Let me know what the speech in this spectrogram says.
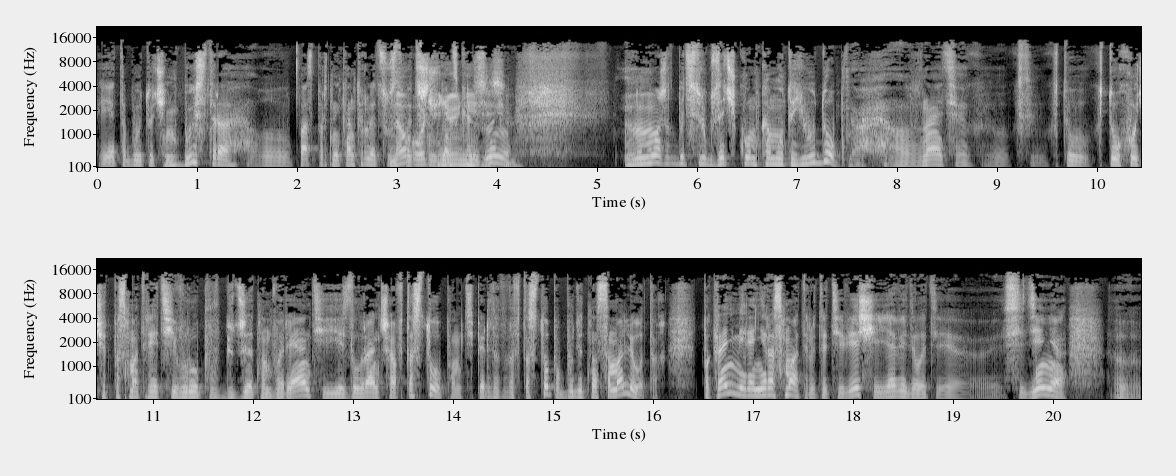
и это будет очень быстро. Э, паспортный контроль отсутствует Но в шенгенской зоне. Ну, может быть, с рюкзачком кому-то и удобно. Знаете, кто, кто хочет посмотреть Европу в бюджетном варианте, ездил раньше автостопом. Теперь этот автостоп будет на самолетах. По крайней мере, они рассматривают эти вещи. Я видел эти э, сиденья, э,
